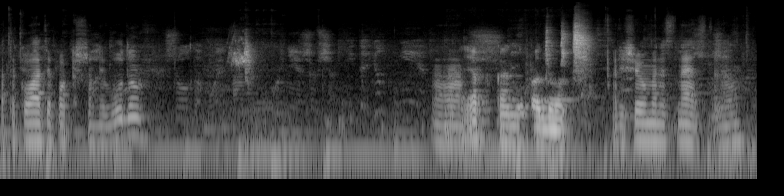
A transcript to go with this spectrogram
Атакувати поки що не буду. Ага. Я поки не паду. Рішив мене снести, да?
